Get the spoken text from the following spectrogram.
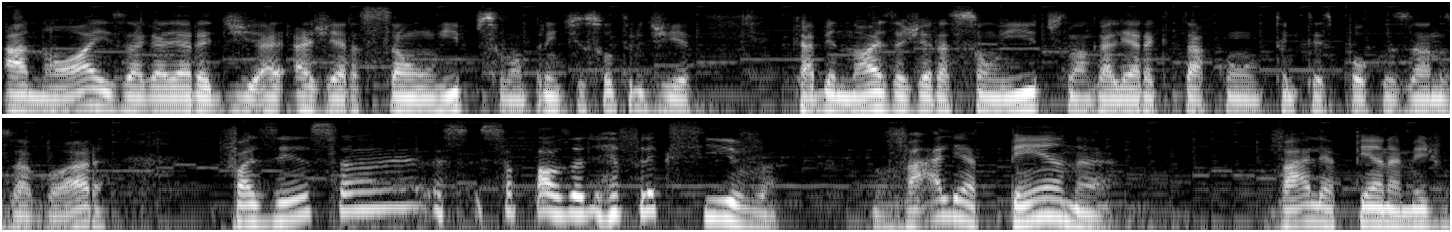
a nós, a galera de a, a geração Y, aprendi isso outro dia cabe nós, a geração Y, a galera que está com 30 e poucos anos agora, fazer essa, essa pausa reflexiva. Vale a pena? Vale a pena mesmo?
